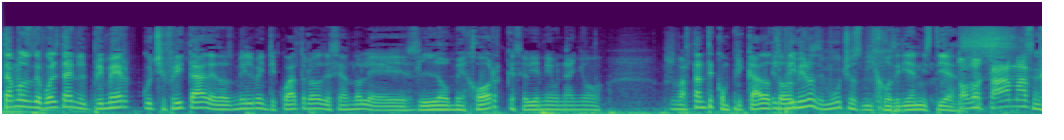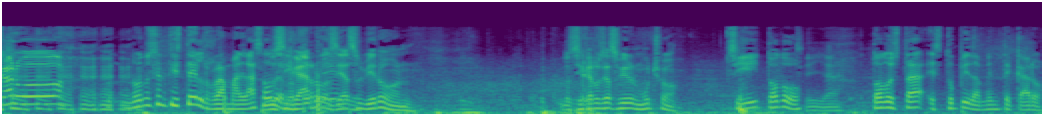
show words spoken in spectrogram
Estamos de vuelta en el primer Cuchifrita de 2024, deseándoles lo mejor, que se viene un año pues, bastante complicado. El todo, primero de muchos, mijo, dirían mis tías. todo está más caro. ¿No, ¿No sentiste el ramalazo? Los de cigarros repente? ya subieron. Los cigarros ya subieron mucho. Sí, todo. Sí, ya. Todo está estúpidamente caro.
